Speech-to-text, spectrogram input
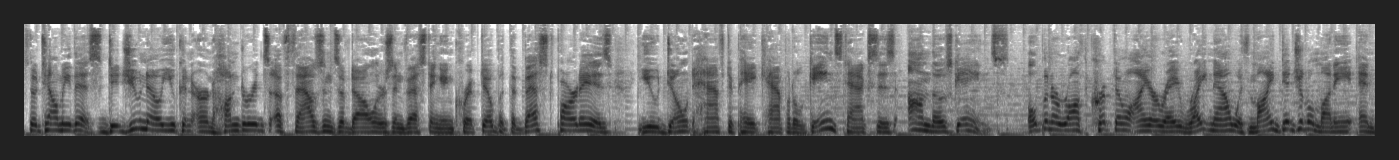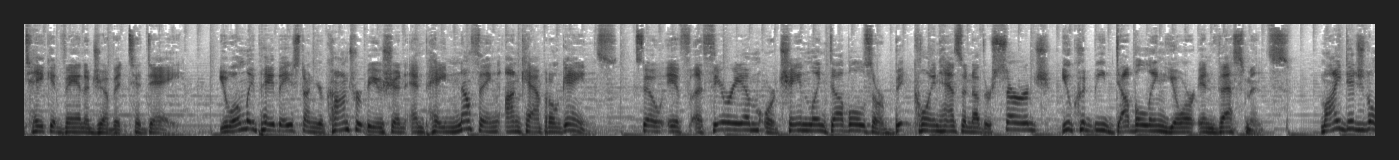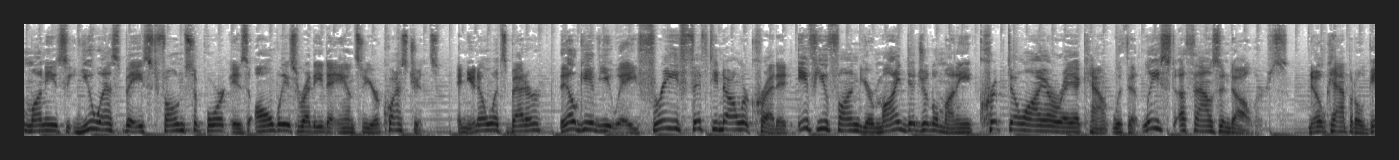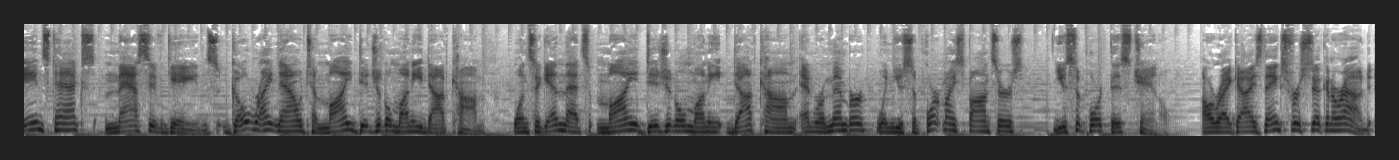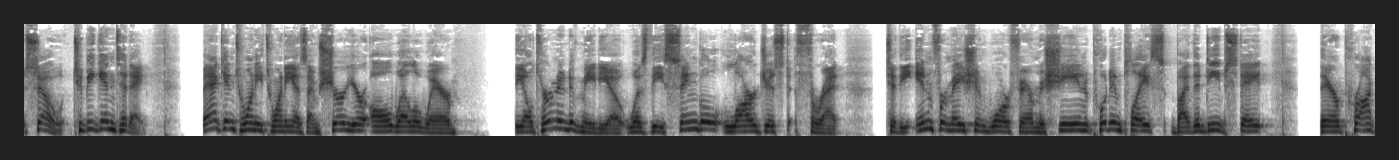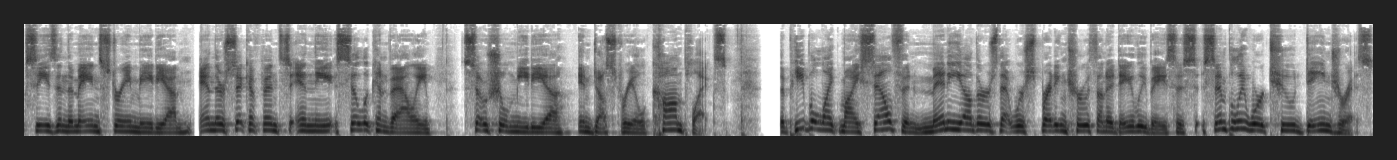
So tell me this, did you know you can earn hundreds of thousands of dollars investing in crypto, but the best part is you don't have to pay capital gains taxes on those gains. Open a Roth crypto IRA right now with my digital money and take advantage of it today. You only pay based on your contribution and pay nothing on capital gains. So if Ethereum or Chainlink doubles or Bitcoin has another surge, you could be doubling your investments. My Digital Money's US based phone support is always ready to answer your questions. And you know what's better? They'll give you a free $50 credit if you fund your My Digital Money crypto IRA account with at least $1,000. No capital gains tax, massive gains. Go right now to mydigitalmoney.com. Once again, that's mydigitalmoney.com. And remember, when you support my sponsors, you support this channel. All right, guys, thanks for sticking around. So, to begin today, Back in 2020, as I'm sure you're all well aware, the alternative media was the single largest threat to the information warfare machine put in place by the deep state, their proxies in the mainstream media, and their sycophants in the Silicon Valley social media industrial complex. The people like myself and many others that were spreading truth on a daily basis simply were too dangerous.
